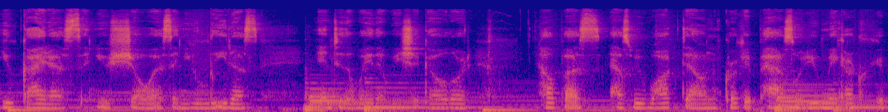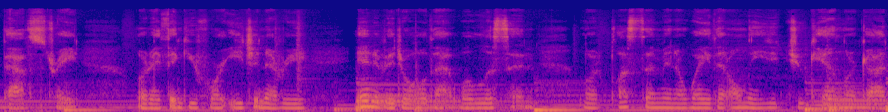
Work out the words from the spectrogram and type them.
you guide us and you show us and you lead us into the way that we should go, Lord. Help us as we walk down crooked paths, Lord. You make our crooked paths straight. Lord, I thank you for each and every individual that will listen. Lord, bless them in a way that only you can, Lord God.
